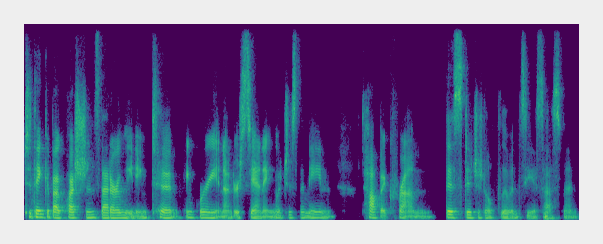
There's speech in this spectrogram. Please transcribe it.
to think about questions that are leading to inquiry and understanding, which is the main topic from this digital fluency assessment.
